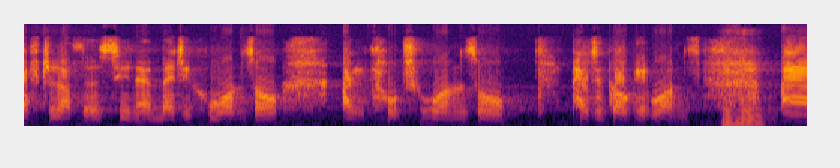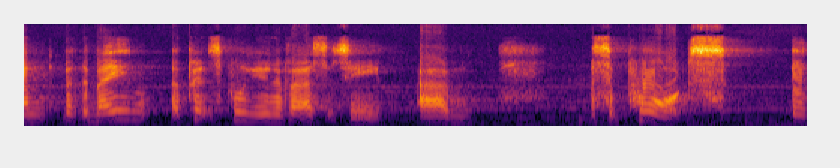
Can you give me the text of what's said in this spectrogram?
often others, you know, medical ones or agricultural ones or pedagogic ones. Mhm. Um, but the main, the principal university um, supports in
